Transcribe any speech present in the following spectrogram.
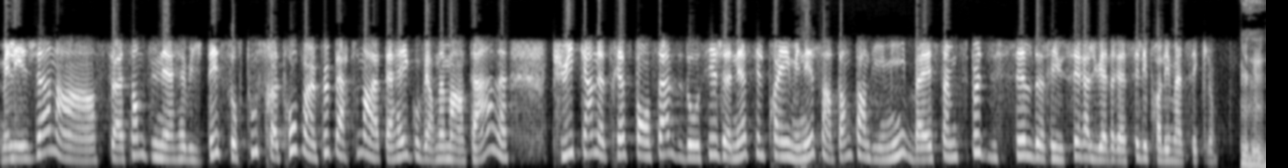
mais les jeunes en situation de vulnérabilité, surtout, se retrouvent un peu partout dans l'appareil gouvernemental. Puis, quand notre responsable du dossier jeunesse, c'est le premier ministre en temps de pandémie, ben, c'est un petit peu difficile de réussir à lui adresser les problématiques. Là. Mhm.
